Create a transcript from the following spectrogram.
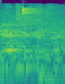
Yeah,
